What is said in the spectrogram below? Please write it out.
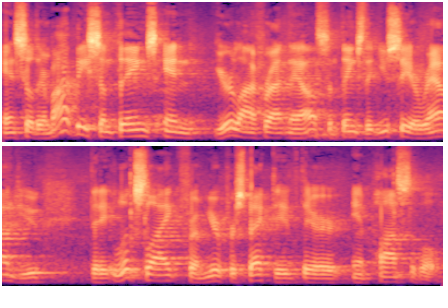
And so there might be some things in your life right now, some things that you see around you that it looks like from your perspective they're impossible.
